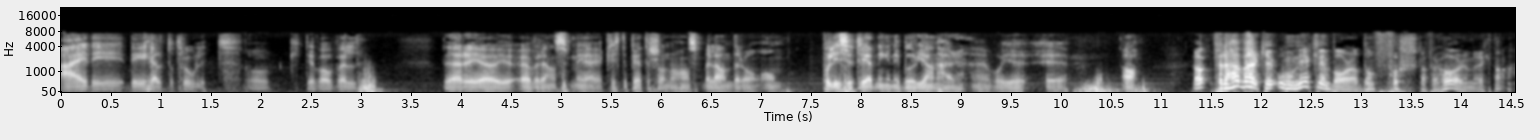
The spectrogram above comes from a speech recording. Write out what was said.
Nej, det, det är helt otroligt. Och det var väl Där är jag ju överens med Christer Petersson och Hans Melander om, om polisutredningen i början här. Det var ju, eh, ja. ja. För det här verkar ju onekligen vara de första förhören med väktarna.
